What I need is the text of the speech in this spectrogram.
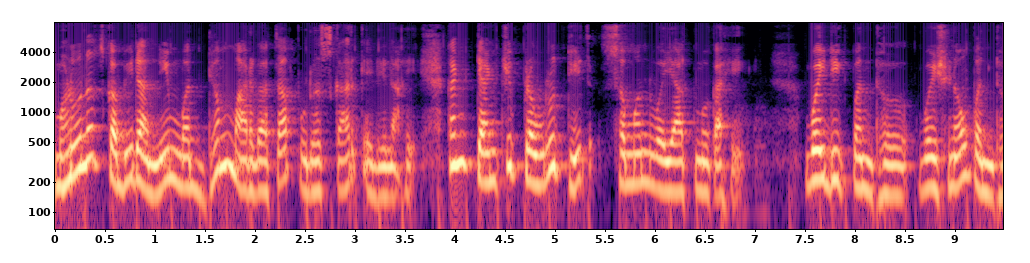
म्हणूनच कबीरांनी मध्यम मार्गाचा पुरस्कार केलेला आहे. कारण त्यांची प्रवृत्तीच समन्वयात्मक आहे. वैदिक पंथ वैष्णव पंथ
